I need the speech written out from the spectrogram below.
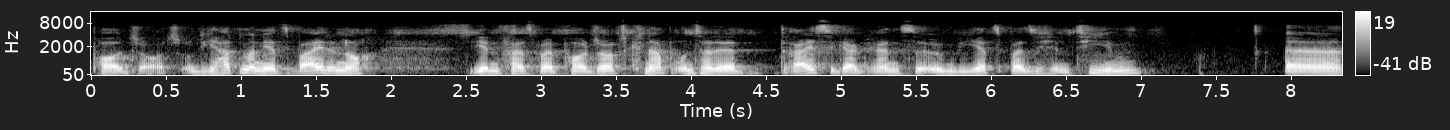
Paul George. Und die hat man jetzt beide noch, jedenfalls bei Paul George, knapp unter der 30er Grenze irgendwie jetzt bei sich im Team. Äh,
